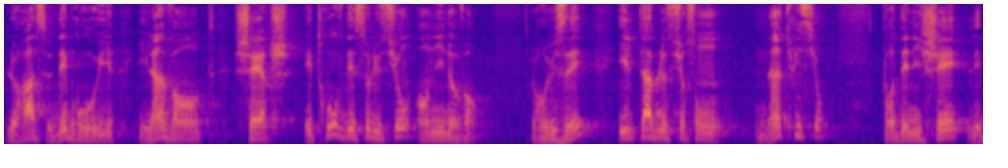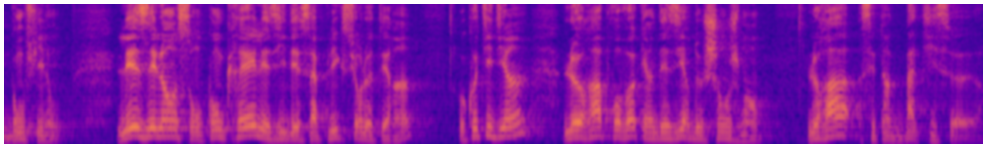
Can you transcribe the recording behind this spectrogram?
le rat se débrouille, il invente, cherche et trouve des solutions en innovant. Rusé, il table sur son intuition pour dénicher les bons filons. Les élans sont concrets, les idées s'appliquent sur le terrain. Au quotidien, le rat provoque un désir de changement. Le rat, c'est un bâtisseur.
